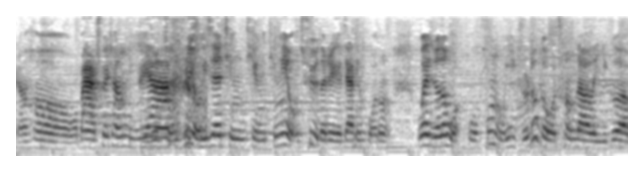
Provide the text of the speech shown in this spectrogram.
然后我爸吹长笛呀、总是 有一些挺挺挺有趣的这个家庭活动。我也觉得我我父母一直都给我创造了一个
